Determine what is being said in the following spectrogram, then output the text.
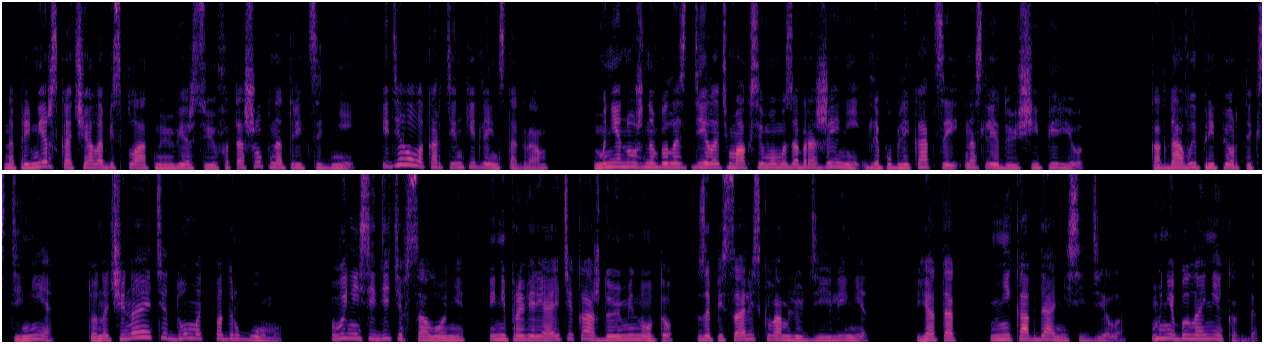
Например, скачала бесплатную версию Photoshop на 30 дней и делала картинки для Instagram. Мне нужно было сделать максимум изображений для публикаций на следующий период. Когда вы приперты к стене, то начинаете думать по-другому. Вы не сидите в салоне и не проверяете каждую минуту, записались к вам люди или нет. Я так никогда не сидела. Мне было некогда.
